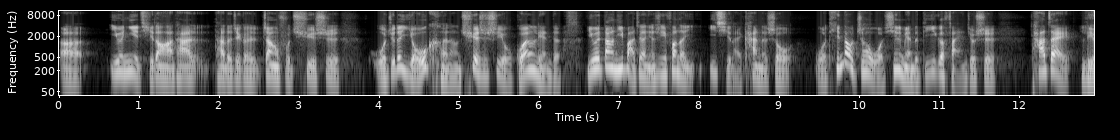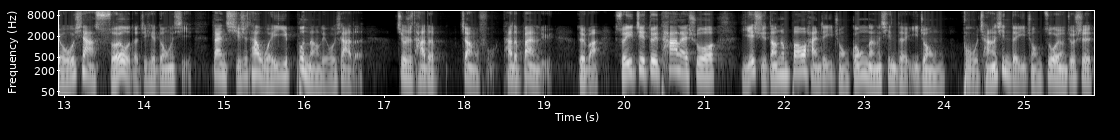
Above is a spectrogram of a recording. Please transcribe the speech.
呃，因为你也提到哈，她她的这个丈夫去世，我觉得有可能确实是有关联的，因为当你把这两件事情放在一起来看的时候，我听到之后，我心里面的第一个反应就是。她在留下所有的这些东西，但其实她唯一不能留下的就是她的丈夫、她的伴侣，对吧？所以这对她来说，也许当中包含着一种功能性的一种补偿性的一种作用，就是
